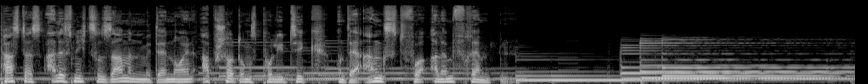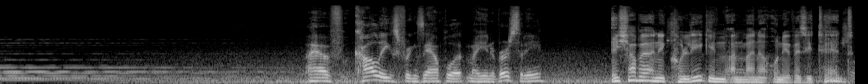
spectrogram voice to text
passt das alles nicht zusammen mit der neuen Abschottungspolitik und der Angst vor allem Fremden. Ich habe eine Kollegin an meiner Universität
